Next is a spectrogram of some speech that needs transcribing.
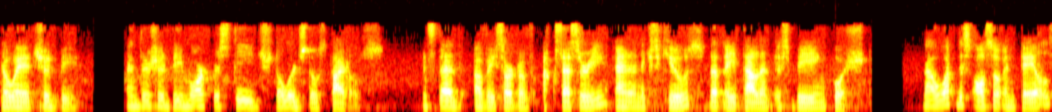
the way it should be. And there should be more prestige towards those titles instead of a sort of accessory and an excuse that a talent is being pushed. Now, what this also entails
